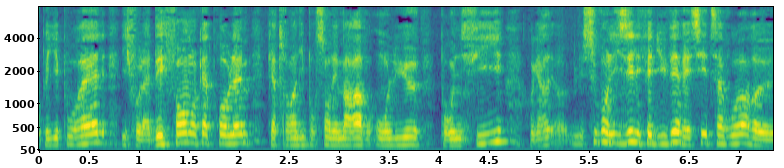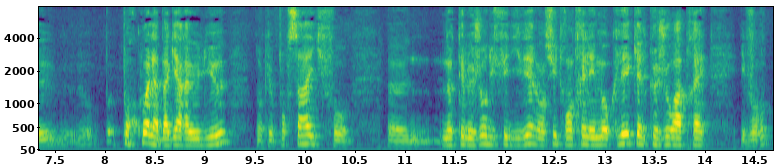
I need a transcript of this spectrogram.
payer pour elle, il faut la défendre en cas de problème. 90% des maraves ont lieu pour une fille. Regardez, souvent, lisez les faits divers et essayez de savoir pourquoi la bagarre a eu lieu. Donc pour ça, il faut euh, noter le jour du fait divers et ensuite rentrer les mots-clés quelques jours après. Et vous,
